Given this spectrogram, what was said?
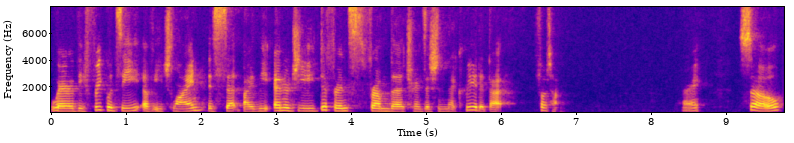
where the frequency of each line is set by the energy difference from the transition that created that photon. All right, so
